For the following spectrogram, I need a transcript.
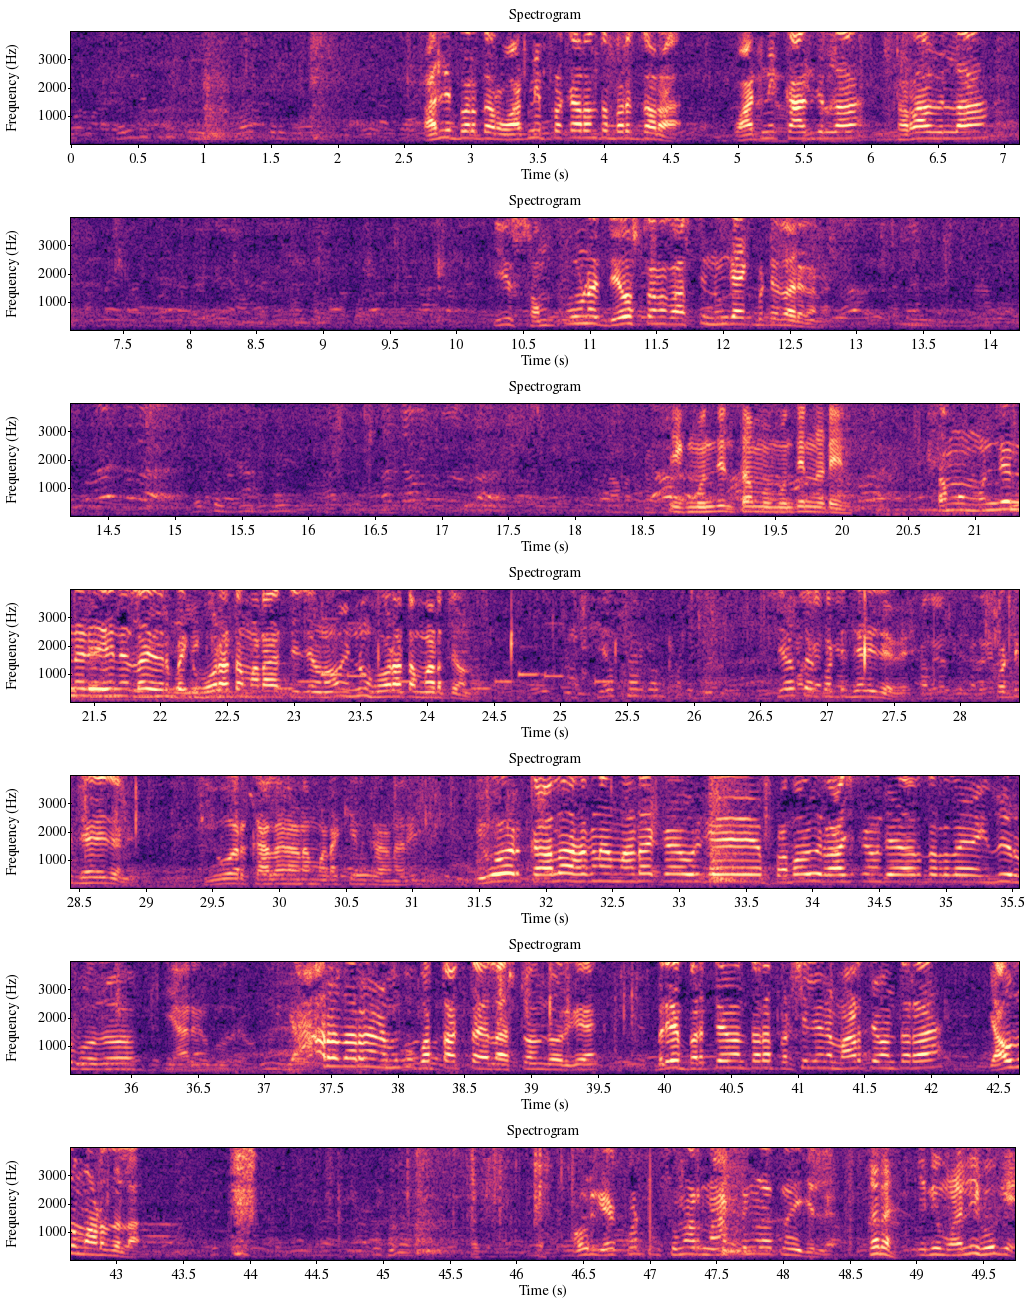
ಅಲ್ಲಿ ಬರ್ದಾರ ವಾಟ್ನಿ ಪ್ರಕಾರ ಅಂತ ಬರ್ದಾರ. ವಾಟ್ನಿ ಕಾದಿಲ್ಲ ಟರಾವಿಲ್ಲ ಈ ಸಂಪೂರ್ಣ ದೇವಸ್ಥಾನದ ಆಸ್ತಿ ನುಂಗಿ ಹಾಕಿಬಿಟ್ಟಿದ್ದಾರೆ ಇದನ್ನ ಈಗ ಮುಂದಿನ ತಮ್ಮ ಮುಂದಿನ ನಡೆ ತಮ್ಮ ಮುಂದಿನ ನಡೆ ಏನಿಲ್ಲ ಇದ್ರ ಬಗ್ಗೆ ಹೋರಾಟ ಮಾಡತ್ತಿದ್ದೇವೆ ನಾವು ಇನ್ನೂ ಹೋರಾಟ ಮಾಡ್ತೇವೆ ನಾವು. ಸಿ ಎಸ್ ಕೊಟ್ಟಿದ್ದು ಹೇಳಿದ್ದೇವೆ. ಕೊಟ್ಟಿದ್ದು ಹೇಳಿದ್ದೇನೆ. ಇವರ ಕಾಲಹರಣ ಮಾಡಕ್ಕೇನು ಕಾರಣ ರೀ? ಇವರ ಕಾಲ ಹಗರಣ ಮಾಡಕ್ಕೆ ಅವ್ರಿಗೆ ಪ್ರಭಾವಿ ರಾಜಕಾರಣದ ಯಾರ್ದಾರದ ಇದು ಇರ್ಬೋದು. ಯಾರು ಇರ್ಬೋದು ರೀ ಯಾರು ಅದಾರ ನಮಗೂ ಗೊತ್ತಾಗ್ತಾ ಇಲ್ಲ ಅಷ್ಟೊಂದು ಅವ್ರಿಗೆ ಬರೀ ಬರ್ತೇವೆ ಅಂತಾರ ಪರಿಶೀಲನೆ ಮಾಡ್ತೇವೆ ಅಂತಾರ ಯಾವುದು ಮಾಡೋದಿಲ್ಲ. ಅವ್ರಿಗೆ ಕೊಟ್ಟು ಸುಮಾರು ನಾಲ್ಕು ತಿಂಗಳ ನನಗಿಲ್ಲ ಸರ್ ಈಗ ನೀವು ಮಳಲಿ ಹೋಗಿ.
